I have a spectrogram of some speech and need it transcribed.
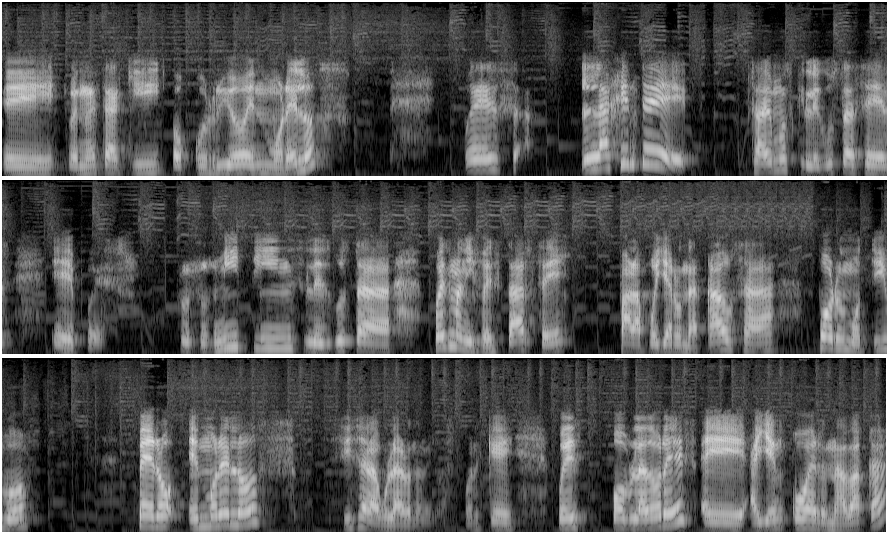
Eh, bueno, esta aquí ocurrió en Morelos. Pues la gente sabemos que le gusta hacer eh, pues sus, meetings, les gusta pues manifestarse para apoyar una causa, por un motivo. Pero en Morelos sí se la amigos, porque pues pobladores eh, allá en Cuernavaca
